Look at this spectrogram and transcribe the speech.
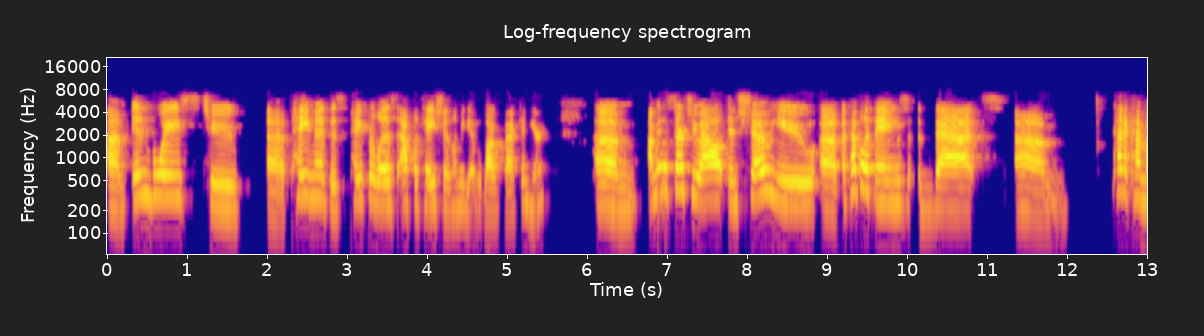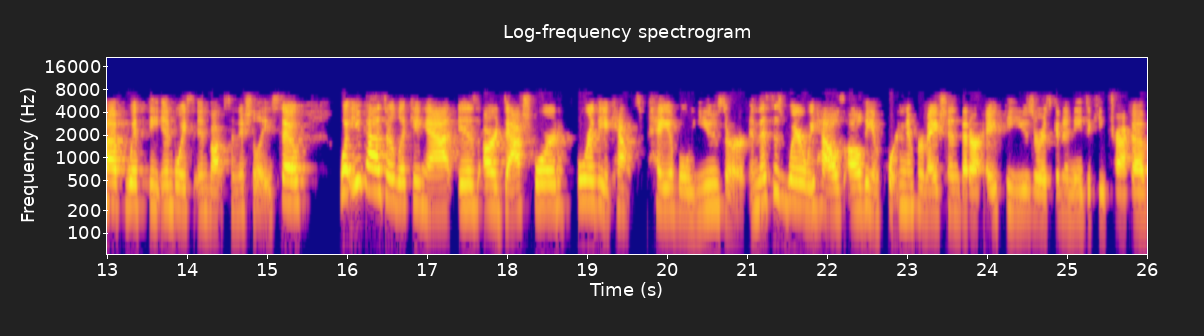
um, invoice to uh, payment, this paperless application. Let me get logged back in here. Um, I'm going to start you out and show you uh, a couple of things that um, kind of come up with the invoice inbox initially. So what you guys are looking at is our dashboard for the accounts payable user. And this is where we house all the important information that our AP user is going to need to keep track of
